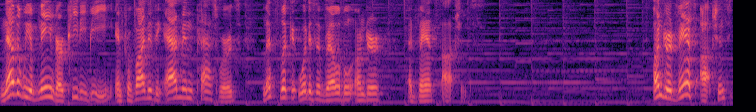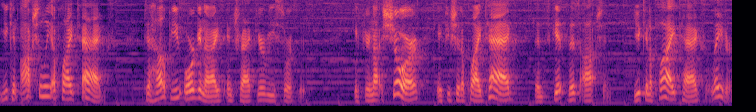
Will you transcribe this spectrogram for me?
Now that we have named our PDB and provided the admin passwords, let's look at what is available under Advanced Options. Under Advanced Options, you can optionally apply tags to help you organize and track your resources. If you're not sure if you should apply tags, then skip this option. You can apply tags later.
